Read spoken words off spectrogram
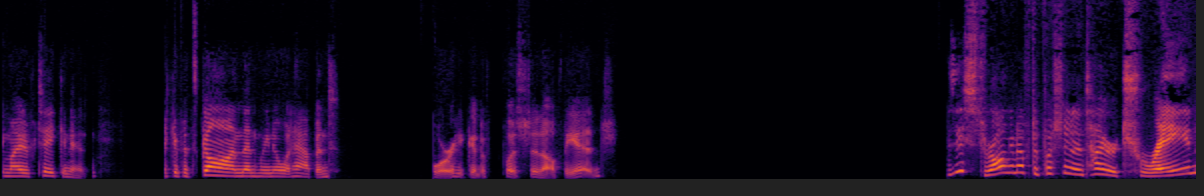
he might have taken it. Like if it's gone, then we know what happened. Or he could have pushed it off the edge. Is he strong enough to push an entire train?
